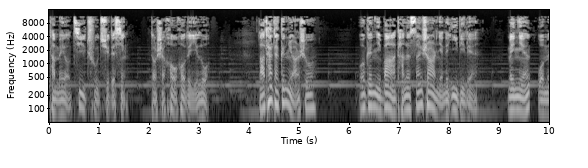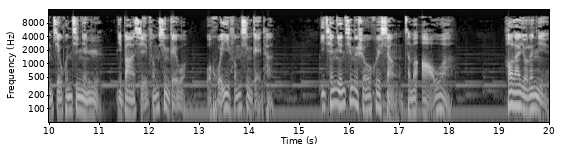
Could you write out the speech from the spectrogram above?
她没有寄出去的信，都是厚厚的一摞。老太太跟女儿说。我跟你爸谈了三十二年的异地恋，每年我们结婚纪念日，你爸写一封信给我，我回一封信给他。以前年轻的时候会想怎么熬啊，后来有了你，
